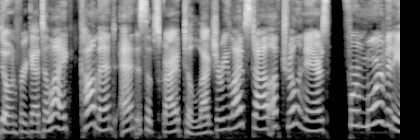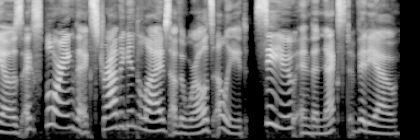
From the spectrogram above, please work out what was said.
Don't forget to like, comment, and subscribe to Luxury Lifestyle of Trillionaires for more videos exploring the extravagant lives of the world's elite. See you in the next video.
